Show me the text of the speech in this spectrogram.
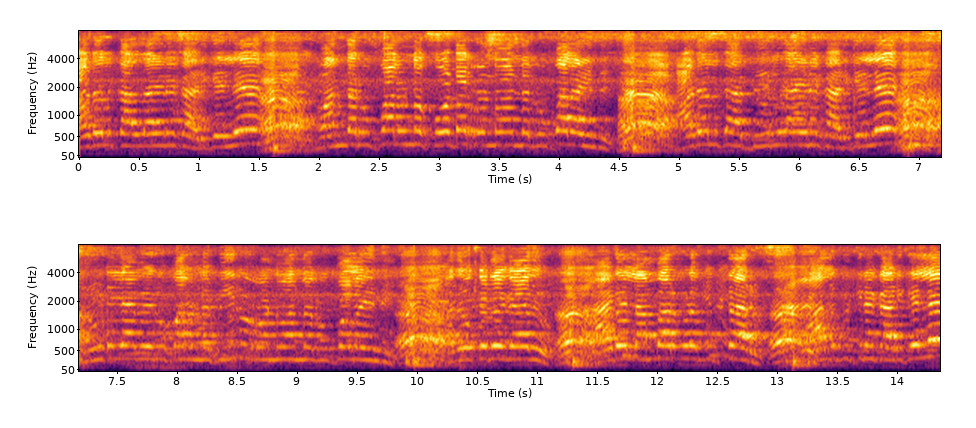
ఆడోళ్ళు కళ్ళైన కాడికెళ్ళి వంద రూపాయలు ఉన్న కోట రెండు వందల రూపాయలు అయింది ఆడోళ్ళకి ఆ బీర్లు అయిన కాడికెళ్ళి నూట యాభై రూపాయలు ఉన్న బీరు రెండు వందల రూపాయలు అయింది అదొకటే కాదు. ఆడోళ్ళు అంబారు కూడా బుక్తారు వాళ్ళు బుక్కిన కాడికెళ్ళి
